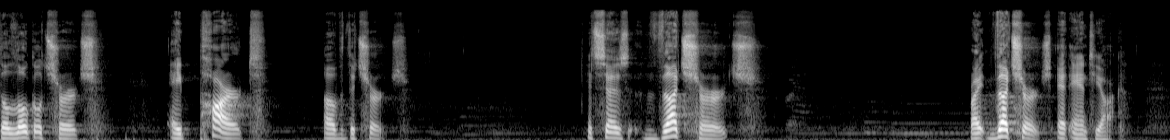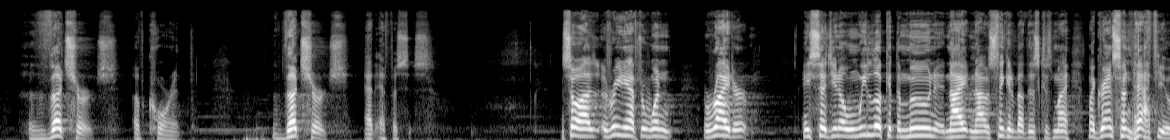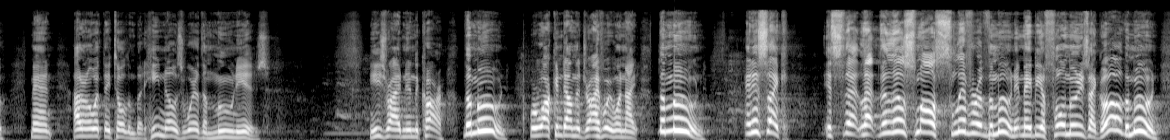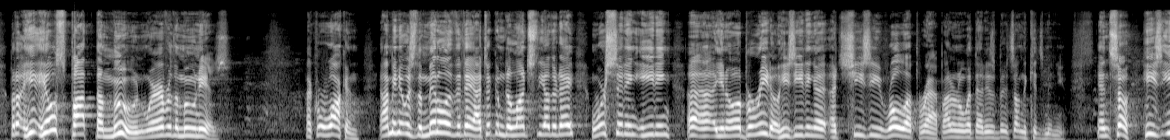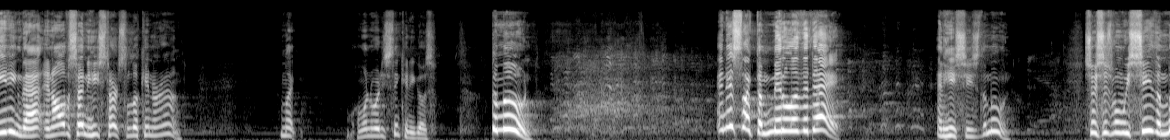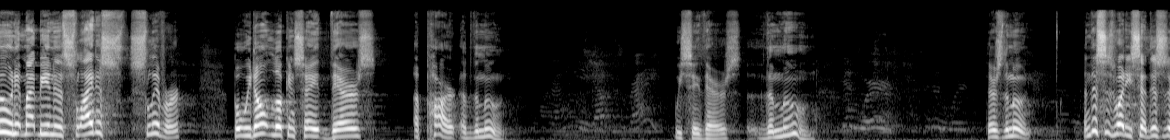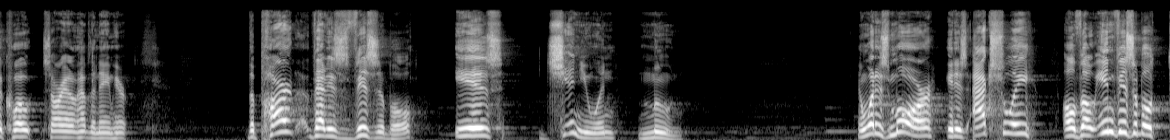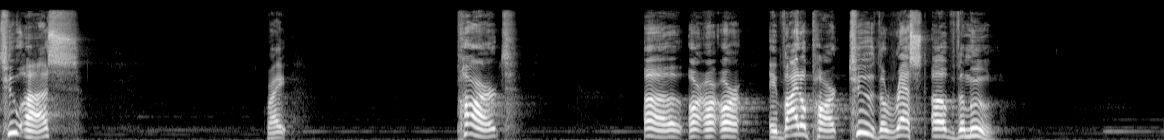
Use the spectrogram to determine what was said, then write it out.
the local church a part of the church. It says the church right? The church at Antioch, the church of Corinth, the church at Ephesus. So I was reading after one writer. He said, You know, when we look at the moon at night, and I was thinking about this because my, my grandson Matthew, man, I don't know what they told him, but he knows where the moon is. He's riding in the car. The moon. We're walking down the driveway one night. The moon. And it's like, it's that, that, the little small sliver of the moon. It may be a full moon. He's like, oh, the moon. But he, he'll spot the moon wherever the moon is. Like we're walking. I mean, it was the middle of the day. I took him to lunch the other day, and we're sitting eating, uh, uh you know, a burrito. He's eating a, a cheesy roll-up wrap. I don't know what that is, but it's on the kids' menu. And so he's eating that, and all of a sudden he starts looking around. I'm like, I wonder what he's thinking. He goes, the moon. and it's like the middle of the day and he sees the moon. So he says, when we see the moon, it might be in the slightest sliver, but we don't look and say, there's a part of the moon. We say, there's the moon. There's the moon. And this is what he said. This is a quote. Sorry, I don't have the name here. The part that is visible is genuine moon. And what is more, it is actually, although invisible to us, right, part of, or, or, or a vital part to the rest of the moon.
